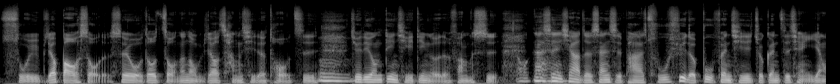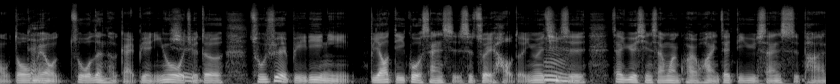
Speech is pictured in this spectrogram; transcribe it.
属于比较保守的，所以我都走那种比较长期的投资，嗯，就利用定期定额的方式。那剩下的三十趴储蓄的部分，其实就跟之前一样，我都没有做任何改变，因为我觉得储蓄的比例你不要低过三十是最好的，因为其实，在月薪三万块的话，你在低于三十趴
